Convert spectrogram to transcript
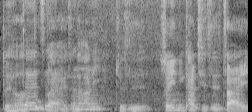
对，好像对杜拜还是哪里？嗯就是，所以你看，其实，在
